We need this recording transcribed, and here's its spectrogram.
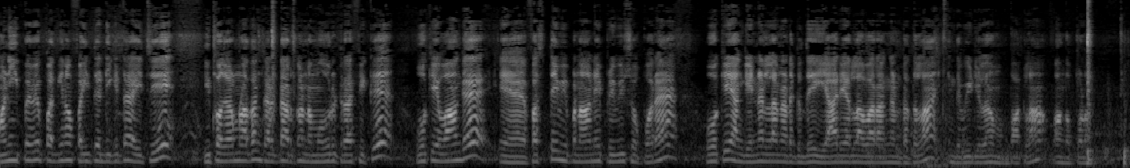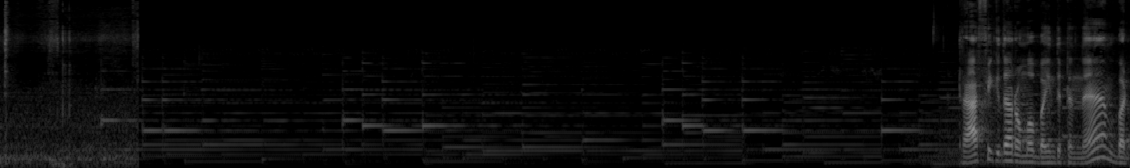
மணி இப்பவே பார்த்தீங்கன்னா ஃபைவ் தேர்ட்டி கிட்ட ஆயிடுச்சு. இப்போ கிளம்புனா தான் கரெக்டாக இருக்கும் நம்ம ஊர் டிராஃபிக்கு ஓகே வாங்க. ஃபர்ஸ்ட் டைம் இப்போ நானே ப்ரிவியூ ஷோ போகிறேன் ஓகே அங்கே என்னெல்லாம் நடக்குது யார் யாரெல்லாம் வராங்கன்றதெல்லாம் இந்த வீடியோலாம் நம்ம பார்க்கலாம். வாங்க போகலாம் டிராஃபிக் தான் ரொம்ப பயந்துட்டு இருந்தேன். பட்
